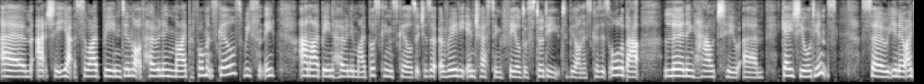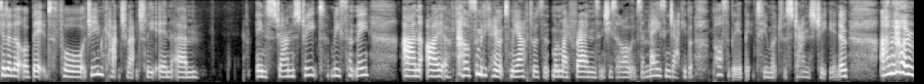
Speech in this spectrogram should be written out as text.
Um, actually, yeah. So I've been doing a lot of honing my performance skills recently, and I've been honing my busking skills, which is a, a really interesting field of study, to be honest, because it's all about learning how to um, gauge the audience. So, you know, I did a little bit for Dreamcatcher actually in. Um, in Strand Street recently, and I felt somebody came up to me afterwards, one of my friends, and she said, "Oh, it was amazing, Jackie, but possibly a bit too much for Strand Street, you know." And I,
